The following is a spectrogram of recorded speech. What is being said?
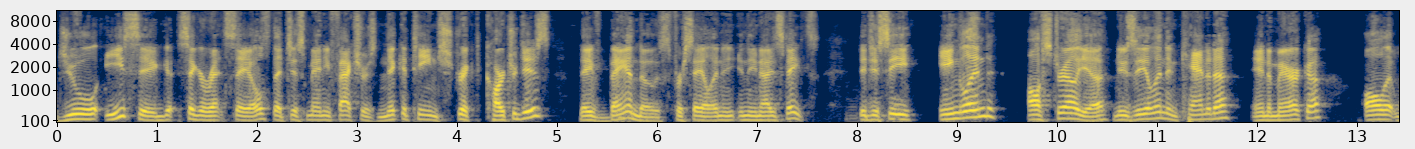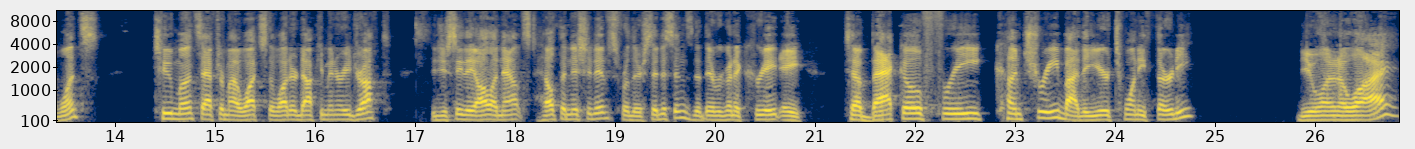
Juul e-cig cigarette sales that just manufactures nicotine strict cartridges? They've banned those for sale in, in the United States. Did you see England, Australia, New Zealand, and Canada and America all at once, two months after my Watch the Water documentary dropped? Did you see they all announced health initiatives for their citizens that they were going to create a tobacco free country by the year 2030? Do you want to know why?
